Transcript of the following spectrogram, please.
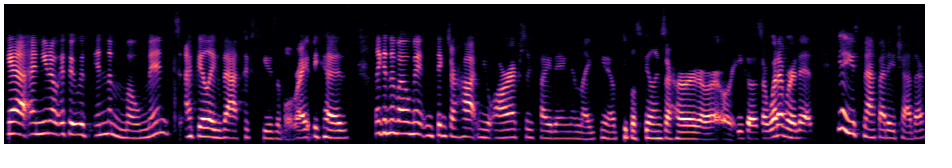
Yeah. And, you know, if it was in the moment, I feel like that's excusable, right? Because, like, in the moment and things are hot and you are actually fighting and, like, you know, people's feelings are hurt or, or egos or whatever it is, yeah, you snap at each other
